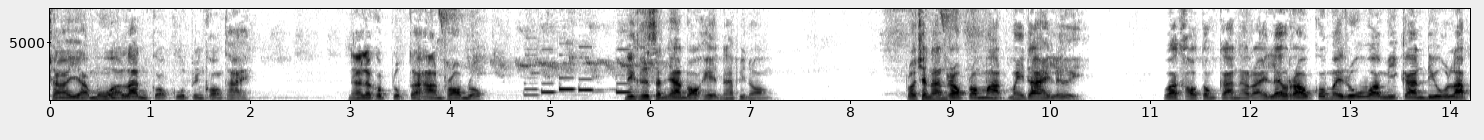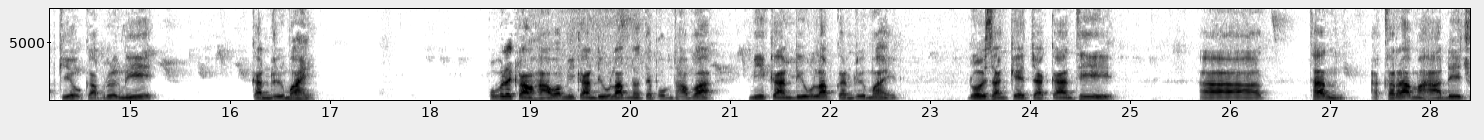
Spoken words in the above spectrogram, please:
ชาอย่ามั่วลั่นเกาะกูดเป็นของไทยนะแล้วก็ปลุกทหารพร้อมรบนี่คือสัญญาณบอกเหตุนะพี่น้อง ราะฉะนั้นเราประมาทไม่ได้เลย ว่าเขาต้องการอะไรแล้วเราก็ไม่รู้ว่ามีการดิวลับเกี่ยวกับเรื่องนี้ กันหรือไม่ ผมไม่ได้กล่าวหาว่ามีการดิวลับนะแต่ผมถามว่ามีการดิวลับกันหรือไม่ โดยสังเกตจากการที่ท่านอัครมหาเดโช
